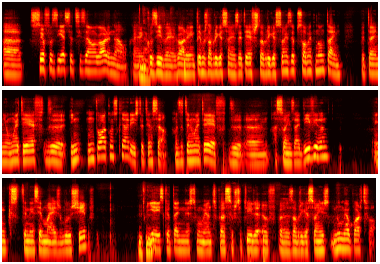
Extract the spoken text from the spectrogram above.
Uh, se eu fazia essa decisão agora, não. Uh, não. Inclusive, agora, em termos de obrigações, ETFs de obrigações, eu pessoalmente não tenho eu tenho um ETF de. não estou a aconselhar isto, atenção, mas eu tenho um ETF de uh, ações iDividend, em que se tendem a ser mais blue chip, uhum. e é isso que eu tenho neste momento para substituir a, as obrigações no meu portfólio.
